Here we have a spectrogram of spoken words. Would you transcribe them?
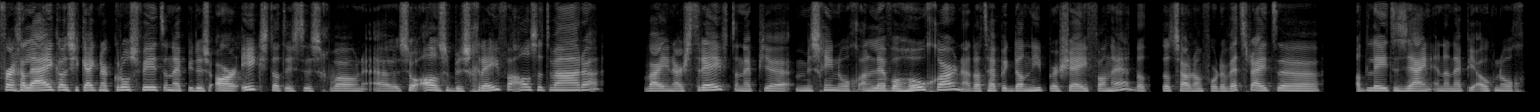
vergelijken als je kijkt naar CrossFit. Dan heb je dus RX. Dat is dus gewoon uh, zoals beschreven, als het ware. Waar je naar streeft. Dan heb je misschien nog een level hoger. Nou, dat heb ik dan niet per se van. Hè? Dat, dat zou dan voor de wedstrijdatleten uh, zijn. En dan heb je ook nog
